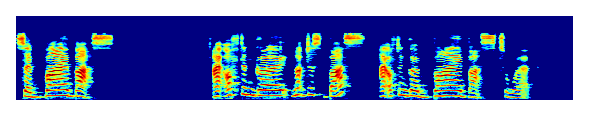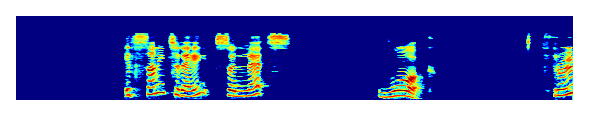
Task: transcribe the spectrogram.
So by bus. I often go, not just bus, I often go by bus to work. It's sunny today, so let's walk through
